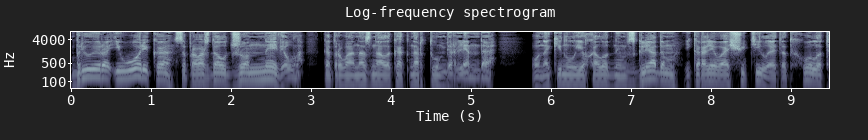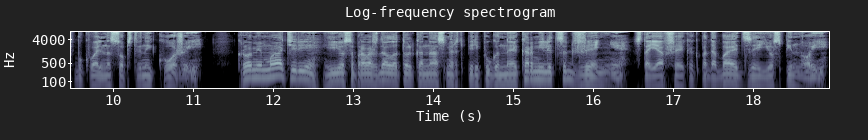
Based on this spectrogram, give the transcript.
Брюера и Уорика сопровождал Джон Невилл, которого она знала как Нортумберленда. Он окинул ее холодным взглядом, и королева ощутила этот холод буквально собственной кожей. Кроме матери, ее сопровождала только насмерть перепуганная кормилица Дженни, стоявшая, как подобает, за ее спиной.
